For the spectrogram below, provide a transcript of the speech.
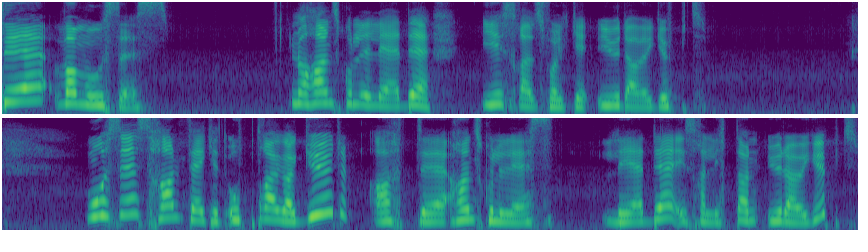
Det var Moses. Når han skulle lede israelsfolket ut av Egypt. Moses han fikk et oppdrag av Gud at uh, han skulle lese, lede israelittene ut av Egypt.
